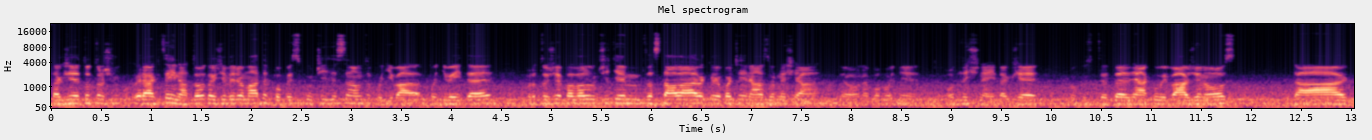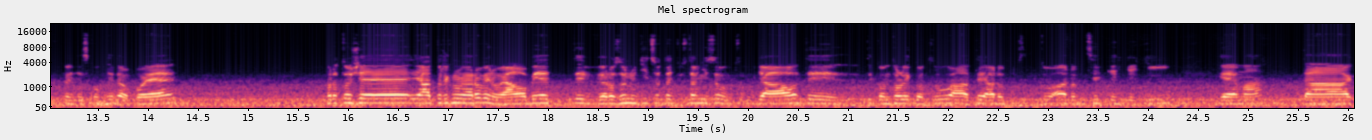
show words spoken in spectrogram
takže je to trošku reakce i na to, takže video máte v popisku, určitě se nám to podívá, podívejte, protože Pavel určitě zastává takový opačný názor než já, jo, nebo hodně odlišný, takže pokud chcete nějakou vyváženost, tak klidně zkoukněte oboje protože já to řeknu na rovinu, já obě ty rozhodnutí, co teď ústavní soud udělal, ty, ty kontroly kotlů a ty adop, tu adopci těch dětí GMA, tak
